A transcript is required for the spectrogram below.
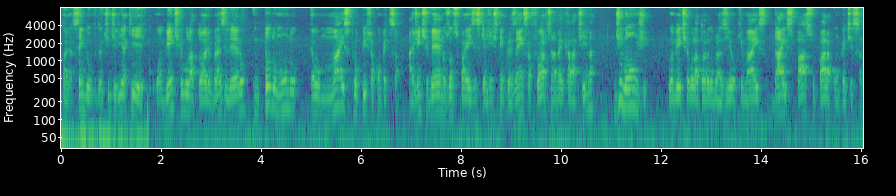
Olha, sem dúvida, eu te diria que o ambiente regulatório brasileiro, em todo o mundo, é o mais propício à competição. A gente vê nos outros países que a gente tem presença forte na América Latina, de longe, o ambiente regulatório do Brasil que mais dá espaço para a competição.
